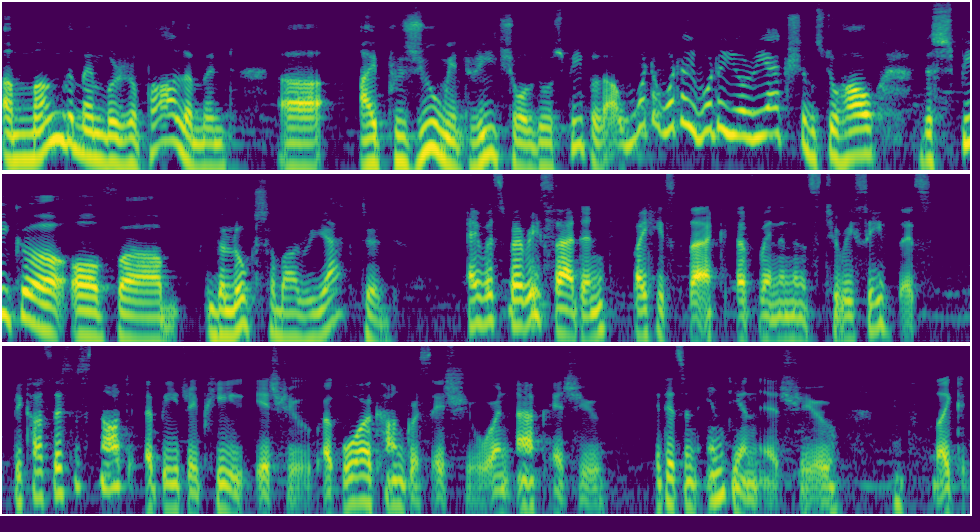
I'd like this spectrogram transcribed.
among the members of parliament, uh, I presume it reached all those people. Uh, What, what, are, what are your reactions to how the Speaker of uh, the Lok Sabha reacted? I was very saddened by his lack of willingness to receive this, because this is not a BJP issue, or a Congress issue, or an AAP issue. It is an Indian issue. Like,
